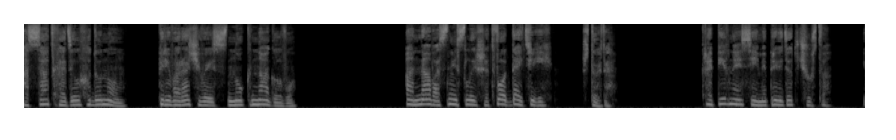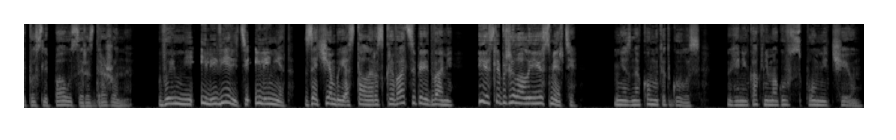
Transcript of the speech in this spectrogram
А сад ходил ходуном, переворачиваясь с ног на голову. Она вас не слышит. Вот дайте ей. Что это? Крапивное семя приведет в чувство и после паузы раздраженно. Вы мне или верите, или нет. Зачем бы я стала раскрываться перед вами, если бы желала ее смерти? Мне знаком этот голос, но я никак не могу вспомнить, чей он.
